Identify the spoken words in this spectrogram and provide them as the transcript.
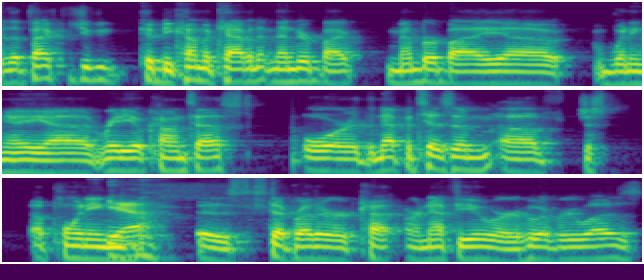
the fact that you could become a cabinet member by member by uh, winning a uh, radio contest, or the nepotism of just appointing Yeah. his stepbrother or cut or nephew or whoever he was.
